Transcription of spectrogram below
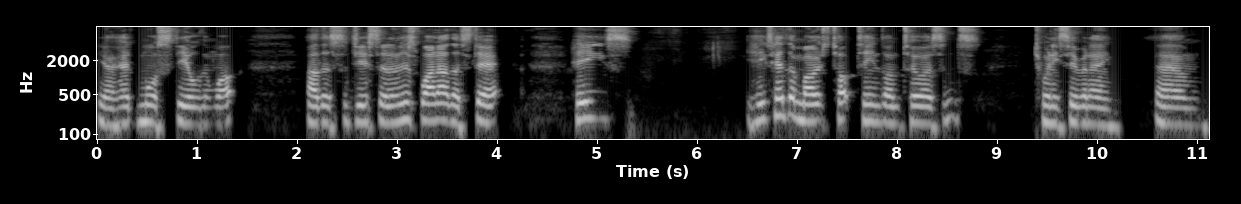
you know, had more steel than what others suggested. And just one other stat, he's he's had the most top tens on tour since 2017. Um,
